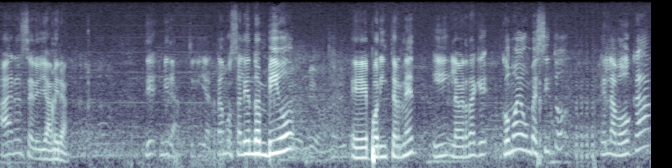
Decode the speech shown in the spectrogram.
Ah, era en serio, ya, mira. Mira, chiquilla, estamos saliendo en vivo eh, por internet y la verdad que, ¿cómo es un besito? ¿En la boca?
